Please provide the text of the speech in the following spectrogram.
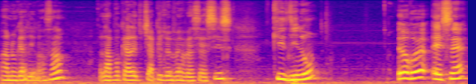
en nous gardant ensemble, l'Apocalypse chapitre 20, verset 6, qui dit nous, heureux et saints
